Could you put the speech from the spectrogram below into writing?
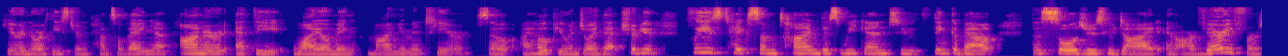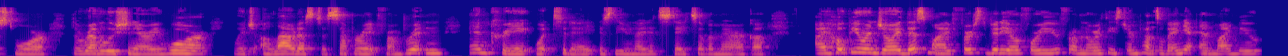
here in northeastern Pennsylvania, honored at the Wyoming Monument here. So I hope you enjoyed that tribute. Please take some time this weekend to think about the soldiers who died in our very first war, the Revolutionary War, which allowed us to separate from Britain and create what today is the United States of America. I hope you enjoyed this, my first video for you from Northeastern Pennsylvania and my new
